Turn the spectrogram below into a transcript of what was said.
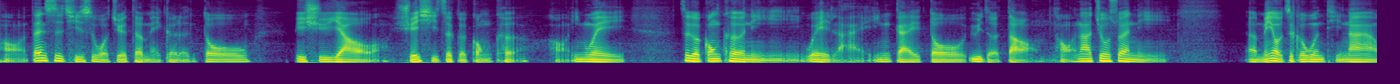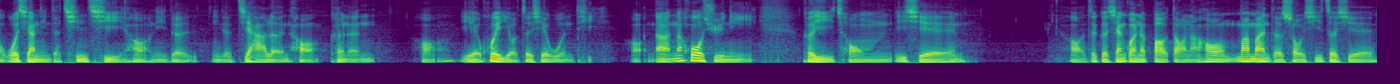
哈。但是其实我觉得每个人都。必须要学习这个功课，好，因为这个功课你未来应该都遇得到，好，那就算你呃没有这个问题，那我想你的亲戚哈，你的你的家人哈，可能哦也会有这些问题，哦，那那或许你可以从一些哦这个相关的报道，然后慢慢的熟悉这些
